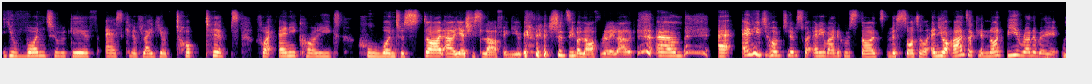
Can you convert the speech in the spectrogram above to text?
you want to give as kind of like your top tips for any colleagues who want to start out yeah she's laughing you should see her laugh really loud um uh, any top tips for anyone who starts with SOTL and your answer cannot be runaway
